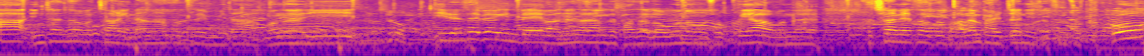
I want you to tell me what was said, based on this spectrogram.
안녕하세요. 인천서구청 이나나 선수입니다. 오늘 이 이른 새벽인데 많은 사람들 봐서 너무너무 좋고요. 오늘 부천에서도 많은 발전이 있었으면 좋겠고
